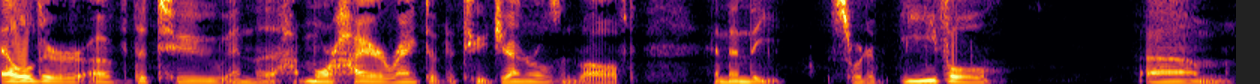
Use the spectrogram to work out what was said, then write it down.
elder of the two and the more higher ranked of the two generals involved. And then the sort of evil um,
